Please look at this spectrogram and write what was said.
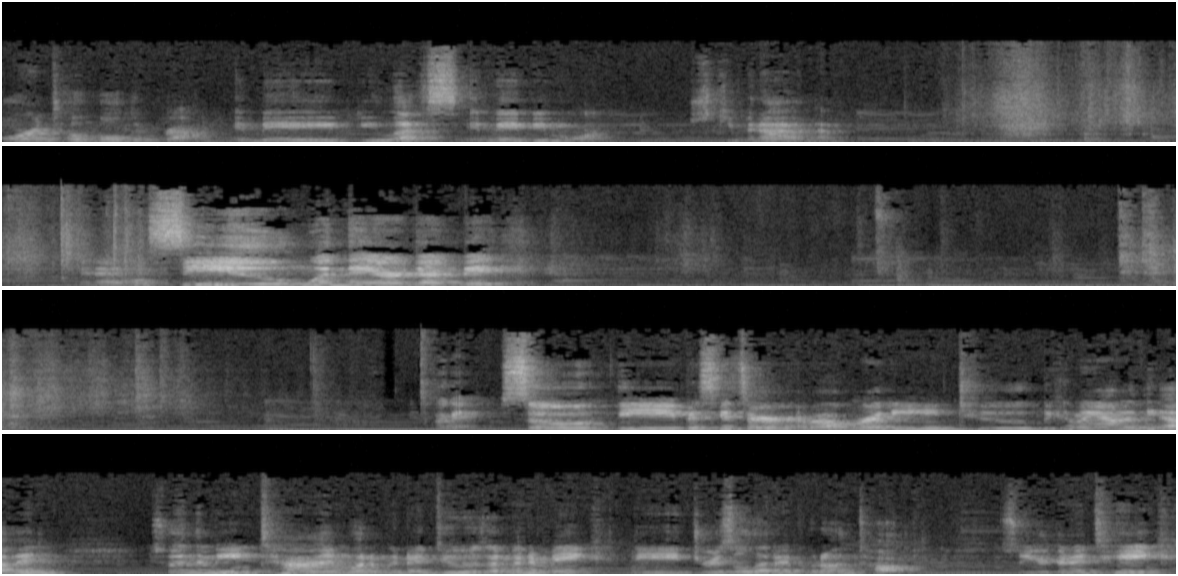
or until golden brown. It may be less, it may be more. Just keep an eye on them. And I will see you when they are done baking. Okay, so the biscuits are about ready to be coming out of the oven. So in the meantime, what I'm gonna do is I'm gonna make the drizzle that I put on top. So you're gonna take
